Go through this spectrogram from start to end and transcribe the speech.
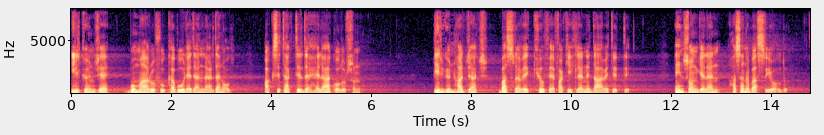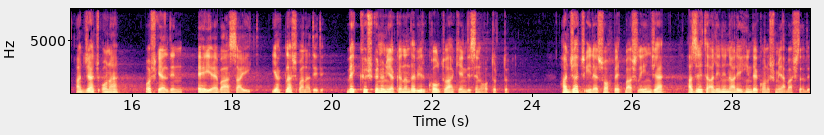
ilk önce bu marufu kabul edenlerden ol. Aksi takdirde helak olursun. Bir gün Haccac, Basra ve Küfe fakihlerini davet etti. En son gelen Hasan-ı Basri oldu. Haccac ona, hoş geldin ey Eba Said, yaklaş bana dedi. Ve köşkünün yakınında bir koltuğa kendisini oturttu. Haccac ile sohbet başlayınca, Hazreti Ali'nin aleyhinde konuşmaya başladı.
